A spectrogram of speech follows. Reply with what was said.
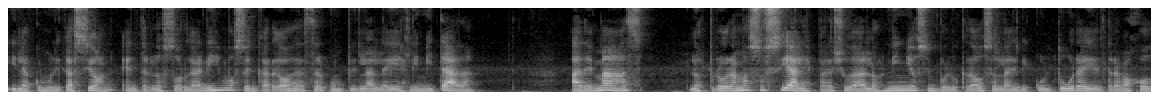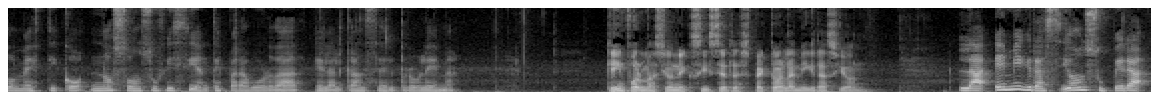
y la comunicación entre los organismos encargados de hacer cumplir la ley es limitada. Además, los programas sociales para ayudar a los niños involucrados en la agricultura y el trabajo doméstico no son suficientes para abordar el alcance del problema. ¿Qué información existe respecto a la migración? La emigración supera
